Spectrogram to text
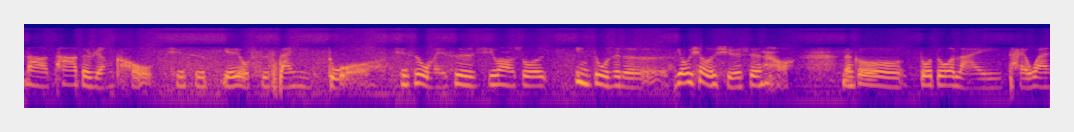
那它的人口其实也有十三亿多。其实我们也是希望说，印度这个优秀的学生哈，能够多多来台湾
